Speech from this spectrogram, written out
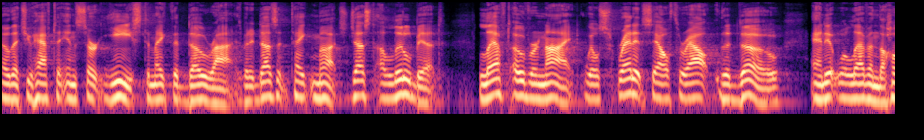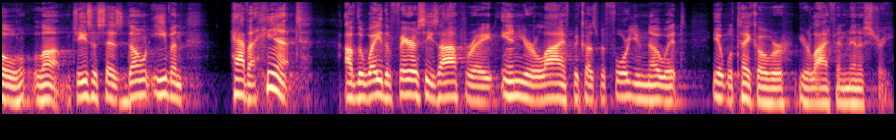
know that you have to insert yeast to make the dough rise, but it doesn't take much, just a little bit left overnight will spread itself throughout the dough and it will leaven the whole lump. Jesus says, don't even have a hint of the way the Pharisees operate in your life because before you know it, it will take over your life and ministry.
